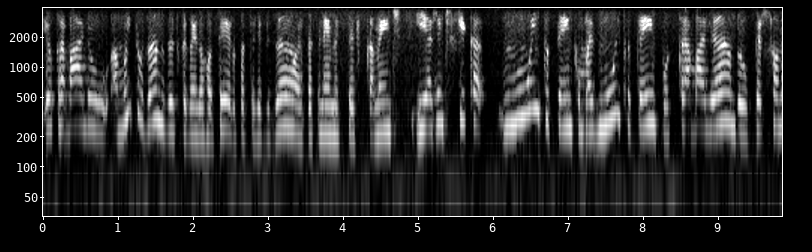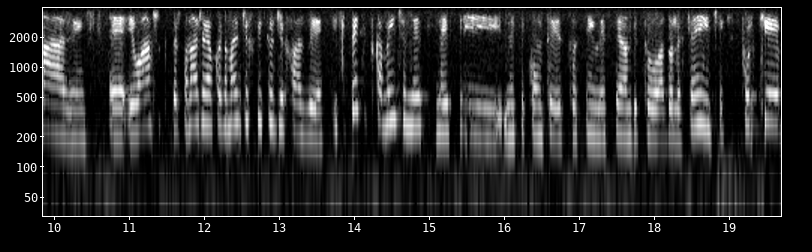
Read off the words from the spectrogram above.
eu trabalho há muitos anos escrevendo roteiro para televisão e para cinema especificamente, e a gente fica muito tempo, mas muito tempo trabalhando personagens. É, eu acho que personagem é a coisa mais difícil de fazer, especificamente nesse, nesse, nesse contexto, assim, nesse âmbito adolescente, porque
